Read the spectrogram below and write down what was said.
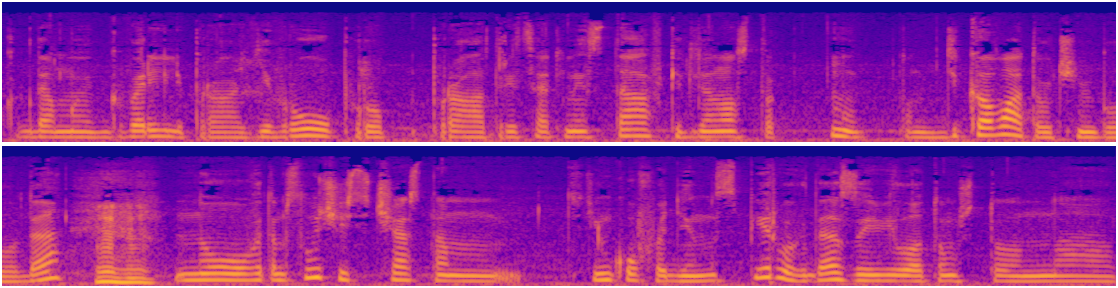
когда мы говорили про Европу, про, про отрицательные ставки, для нас так, ну, там, диковато очень было, да? Угу. Но в этом случае сейчас там Тиньков один из первых, да, заявил о том, что на,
